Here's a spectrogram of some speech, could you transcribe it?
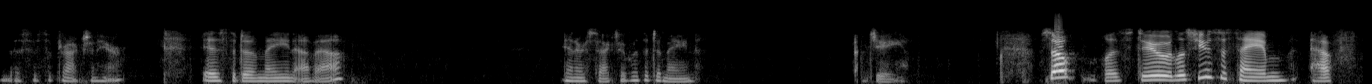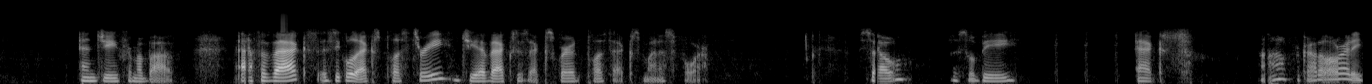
This is subtraction here. Is the domain of f intersected with the domain of g. So let's do, let's use the same f and g from above. f of x is equal to x plus 3. g of x is x squared plus x minus 4. So this will be x, oh, I forgot it already,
